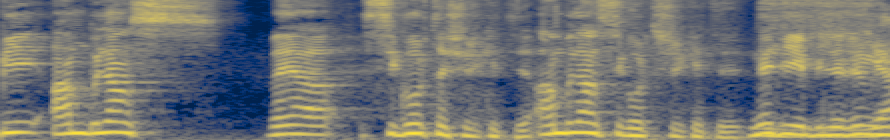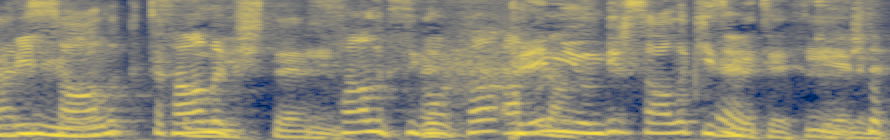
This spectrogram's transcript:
bir ambulans veya sigorta şirketi, ambulans sigorta şirketi ne diyebilirim Yani bilmiyorum. sağlık takımı işte. Sağlık sigorta ambulans. Premium bir sağlık hizmeti Evet. diyelim. İşte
